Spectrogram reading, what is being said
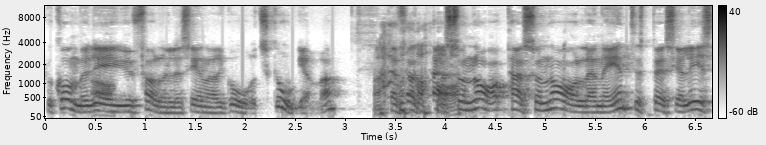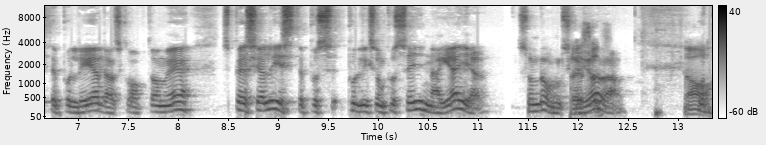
Då kommer det ju förr eller senare gå åt skogen. Va? Därför att personal, personalen är inte specialister på ledarskap. De är specialister på, på, liksom på sina grejer som de ska Precis. göra. Ja. Och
